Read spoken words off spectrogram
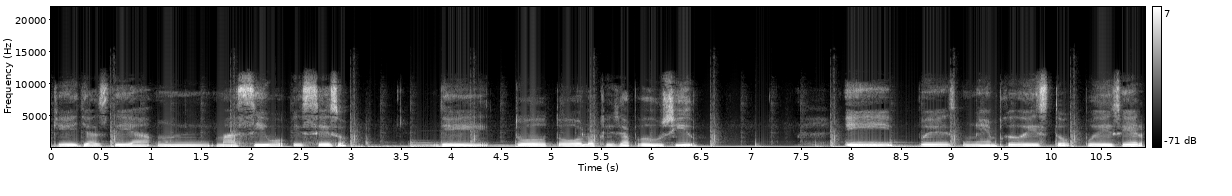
que ya sea un masivo exceso de todo, todo lo que se ha producido. Y pues un ejemplo de esto puede ser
